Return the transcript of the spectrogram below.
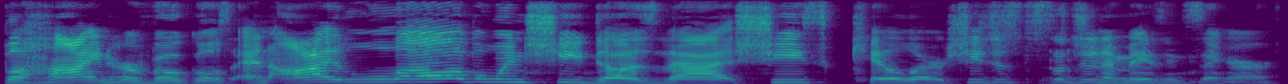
behind her vocals. And I love when she does that. She's killer. She's just such an amazing singer.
